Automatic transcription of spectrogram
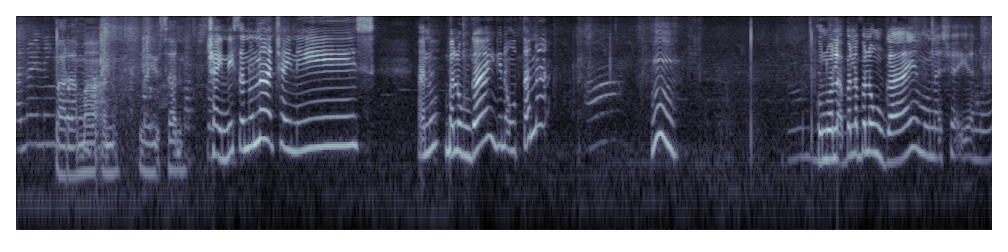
Ano. Para maano, layo san. Chinese, ano na? Chinese. Ano? Malunggay, ginautan na. Ah, Hmm. Kung wala bala balunggay, muna siya i-ano. na.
